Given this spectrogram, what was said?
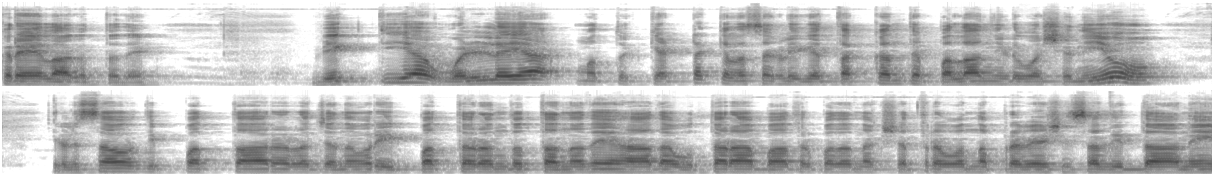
ಕರೆಯಲಾಗುತ್ತದೆ. ವ್ಯಕ್ತಿಯ ಒಳ್ಳೆಯ ಮತ್ತು ಕೆಟ್ಟ ಕೆಲಸಗಳಿಗೆ ತಕ್ಕಂತೆ ಫಲ ನೀಡುವ ಶನಿಯು ಎರಡು ಸಾವಿರದ ಇಪ್ಪತ್ತಾರರ ಜನವರಿ ಇಪ್ಪತ್ತರಂದು ತನ್ನದೇ ಆದ ಉತ್ತರ ಭಾದ್ರಪದ ನಕ್ಷತ್ರವನ್ನು ಪ್ರವೇಶಿಸಲಿದ್ದಾನೆ.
